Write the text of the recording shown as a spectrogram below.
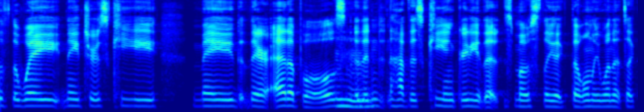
of the way Nature's Key made their edibles, Mm-hmm. they didn't have this key ingredient that's mostly like the only one that's like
